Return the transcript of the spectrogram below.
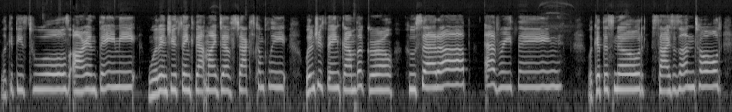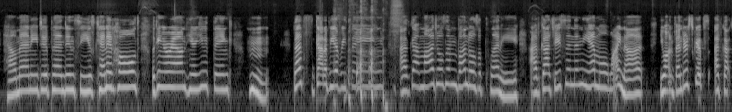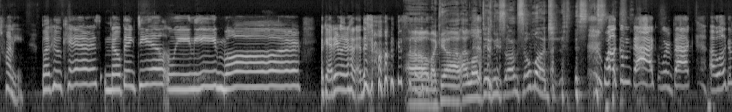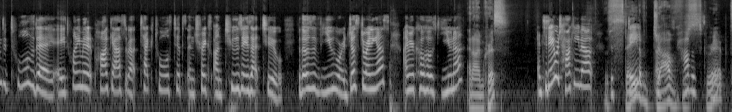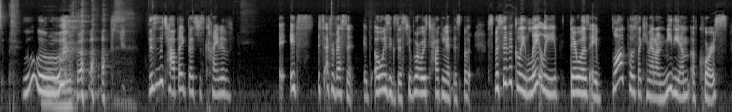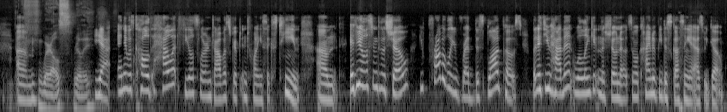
Look at these tools, aren't they neat? Wouldn't you think that my dev stack's complete? Wouldn't you think I'm the girl who set up everything? Look at this node, size is untold. How many dependencies can it hold? Looking around here, you think, hmm, that's gotta be everything. I've got modules and bundles aplenty. I've got JSON and YAML, why not? You want vendor scripts? I've got 20. But who cares? No big deal. We need more. Okay, I didn't really know how to end this song. So. Oh my god, I love Disney songs so much. welcome back. We're back. Uh, welcome to Toolsday, a 20 minute podcast about tech tools, tips, and tricks on Tuesdays at 2. For those of you who are just joining us, I'm your co host, Una. And I'm Chris. And today we're talking about the, the state, state, of JavaScript. JavaScript. Ooh. Ooh. this is a topic that's just kind of it's it's effervescent. It always exists. People are always talking about this, but specifically lately, there was a blog post that came out on Medium, of course. Um, Where else, really? Yeah, and it was called "How It Feels to Learn JavaScript in 2016." Um, if you're listening to the show, you probably read this blog post, but if you haven't, we'll link it in the show notes, and we'll kind of be discussing it as we go.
